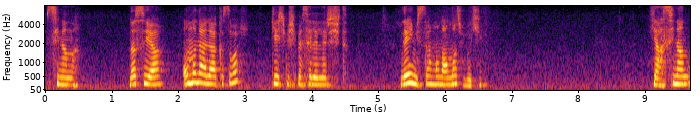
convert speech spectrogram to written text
Sinan'ı. Nasıl ya? Onunla ne alakası var? Geçmiş meseleler işte. Neymiş sen bana anlat bir bakayım. Ya Sinan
